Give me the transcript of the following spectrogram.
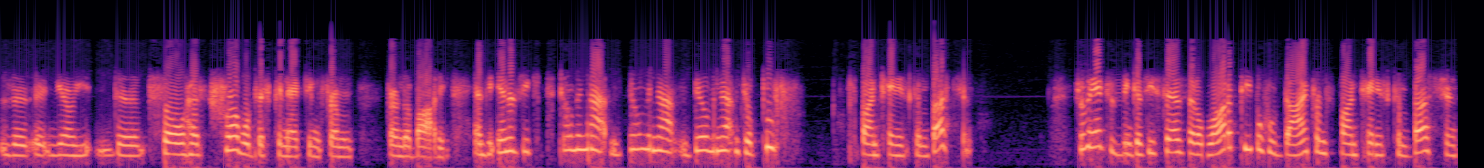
the you know the soul has trouble disconnecting from from the body, and the energy keeps building up and building up and building up until poof, spontaneous combustion. It's really interesting because he says that a lot of people who die from spontaneous combustion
